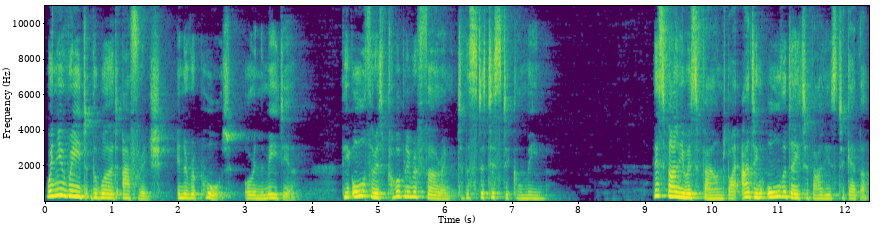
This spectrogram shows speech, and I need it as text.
When you read the word average in a report or in the media, the author is probably referring to the statistical mean. This value is found by adding all the data values together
